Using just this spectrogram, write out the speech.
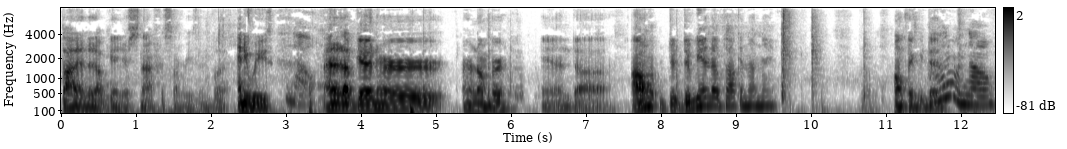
Thought I ended up getting your snap for some reason, but anyways, No. I ended up getting her her number, and uh, I don't. Did, did we end up talking that night? I don't think we did. I don't know.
